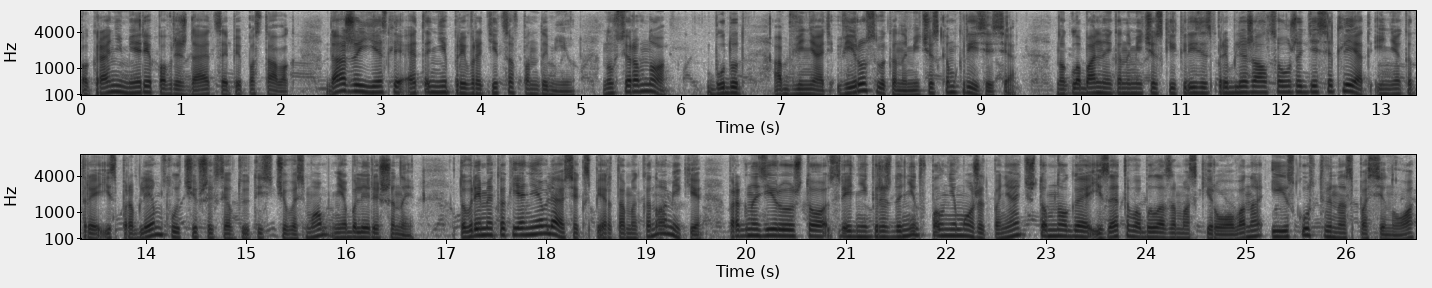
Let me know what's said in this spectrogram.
По крайней мере, повреждает цепи поставок. Даже если это не превратится в пандемию. Но все равно, будут обвинять вирус в экономическом кризисе. Но глобальный экономический кризис приближался уже 10 лет, и некоторые из проблем, случившихся в 2008, не были решены. В то время как я не являюсь экспертом экономики, прогнозирую, что средний гражданин вполне может понять, что многое из этого было замаскировано и искусственно спасено,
